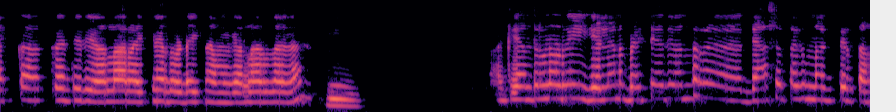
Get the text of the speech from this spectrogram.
ಅಕ್ಕ ಅಕ್ಕ ಅಂತೀರಿ ಎಲ್ಲಾರ ಆಕಿನ ದೊಡ್ಡ ಐತಿ ನಮ್ಗೆ ಎಲ್ಲಾರ್ದಾಗ. ಹ್ಮ್. ಆಕಿ ಅಂತರ ನೋಡ್ರಿ ಈಗ ಎಲ್ಲಾನ ಭೇಟಿ ಅದೇ ಅಂದ್ರ ದ್ಯಾಸ ತೆಗೆದ್ ನಗ್ತಿರ್ತಾವ.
